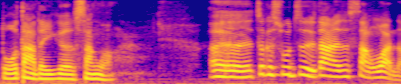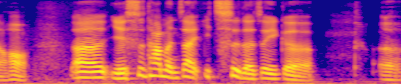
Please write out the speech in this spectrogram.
多大的一个伤亡？呃，这个数字当然是上万的哈。呃，也是他们在一次的这个呃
